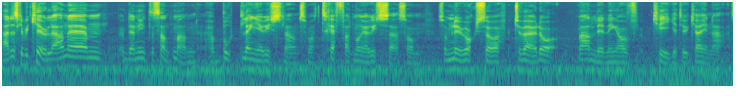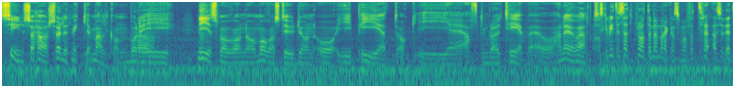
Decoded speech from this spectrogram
Ja, det ska bli kul. Han är, mm, det är en intressant man. Har bott länge i Ryssland. Som har träffat många ryssar. Som, som nu också, tyvärr då, med anledning av kriget i Ukraina. Syns och hörs väldigt mycket Malcolm. Både Ja. i Nyhetsmorgon och Morgonstudion och i P1 och i eh, Aftonbladet TV. Och han är överallt. Ska bli intressant att prata med Marcus som har fått trä- alltså, vet,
